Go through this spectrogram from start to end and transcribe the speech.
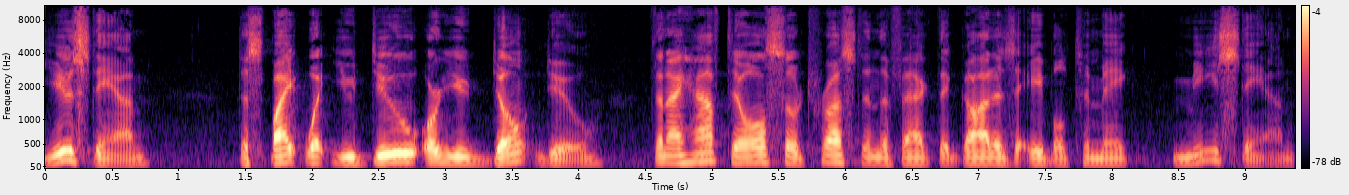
you stand, despite what you do or you don't do, then I have to also trust in the fact that God is able to make me stand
